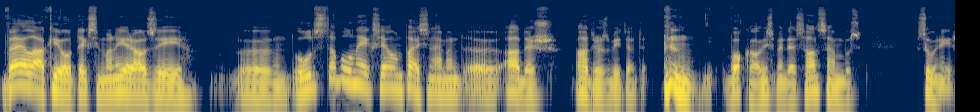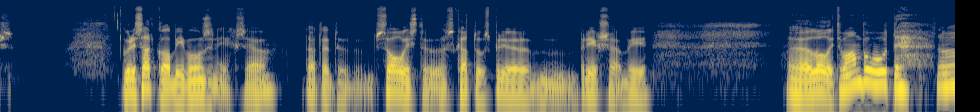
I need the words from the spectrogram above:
vēlāk jau, teiksim, man ieraudzīja uh, Uldis Stabulnieks, ja, un paaicināja man uh, ādešu Ādrus bija tāds vokāli izmēdējis ansambus suvenīrs, kur es atkal biju mūzinieks, ja? Tātad solistu skatus priekšā bija eh, Lolita Vambūte, nu,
